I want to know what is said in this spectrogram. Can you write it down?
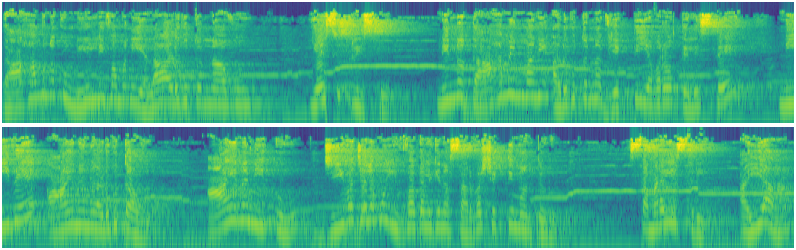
దాహమునకు నీళ్ళివ్వమని ఎలా అడుగుతున్నావు? యేసుక్రీస్తు నిన్ను దాహమిమ్మని అడుగుతున్న వ్యక్తి ఎవరో తెలిస్తే నీవే ఆయనను అడుగుతావు. ఆయన నీకు జీవజలము ఇవ్వగలిగిన సర్వశక్తిమంతుడు. సమరయ స్త్రీ అయ్యా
